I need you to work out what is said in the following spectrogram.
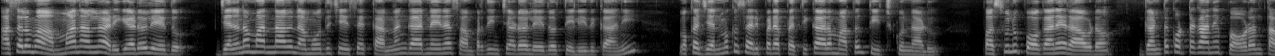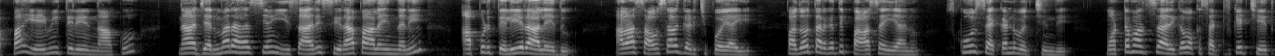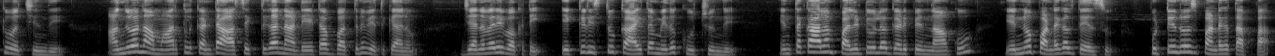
అసలు మా అమ్మానాన్నలు అడిగాడో లేదో జనన మరణాలు నమోదు చేసే కర్ణం గారినైనా సంప్రదించాడో లేదో తెలియదు కానీ ఒక జన్మకు సరిపడా ప్రతీకారం మాత్రం తీర్చుకున్నాడు. పశువులు పోగానే రావడం గంట కొట్టగానే పోవడం తప్ప ఏమీ తెలియని నాకు నా జన్మ రహస్యం ఈసారి సిరా పాలైందని అప్పుడు తెలియరాలేదు. అలా సంవత్సరాలు గడిచిపోయాయి. పదో తరగతి పాస్ అయ్యాను. స్కూల్ సెకండ్ వచ్చింది. మొట్టమొదటిసారిగా ఒక సర్టిఫికేట్ చేతికి వచ్చింది. అందులో నా మార్కుల కంటే ఆసక్తిగా నా డేట్ ఆఫ్ బర్త్ను వెతికాను. జనవరి ఒకటి ఎక్కిరిస్తూ కాగితం మీద కూర్చుంది. ఇంతకాలం పల్లెటూరులో గడిపిన నాకు ఎన్నో పండగలు తెలుసు. పుట్టినరోజు పండగ తప్ప.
